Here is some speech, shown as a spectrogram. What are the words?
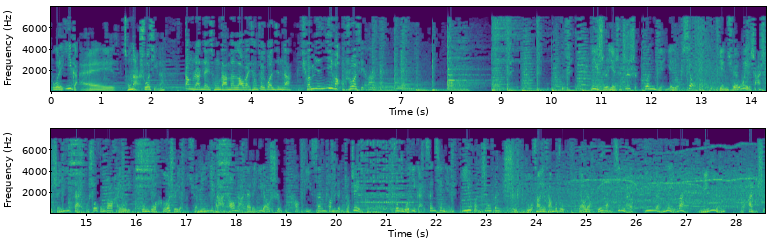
不过这医改从哪儿说起呢？当然得从咱们老百姓最关心的全民医保说起了。历史也是知识，观点也有笑点。扁鹊为啥是神医？大夫收红包还有理？中国何时有了全民医保？哪朝哪代的医疗事故靠第三方认证？这个中国医改三千年，医患纠纷事故多，藏也藏不住。聊聊古往今来医院内外名人和暗事。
